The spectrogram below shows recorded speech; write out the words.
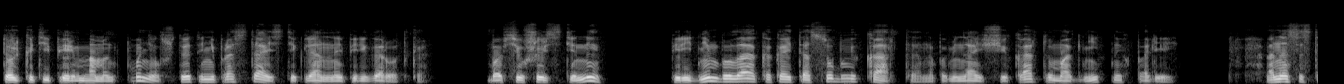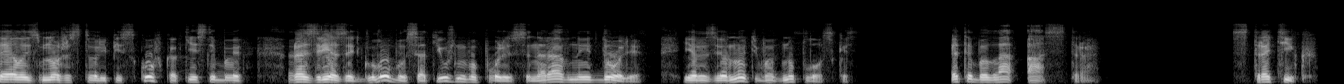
Только теперь Мамонт понял, что это не простая стеклянная перегородка. Во всю ширь стены перед ним была какая-то особая карта, напоминающая карту магнитных полей. Она состояла из множества лепестков, как если бы разрезать глобус от Южного полюса на равные доли и развернуть в одну плоскость. Это была Астра. Стратик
